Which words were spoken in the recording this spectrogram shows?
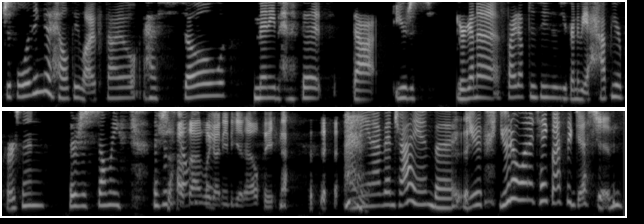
just living a healthy lifestyle has so many benefits that you're just you're gonna fight off diseases, you're gonna be a happier person. There's just so many there's just so sounds many like I need to get healthy. No. I mean, I've been trying, but you you don't want to take my suggestions.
